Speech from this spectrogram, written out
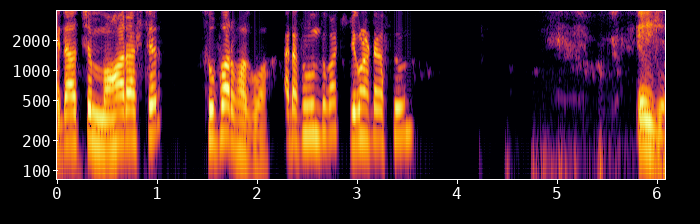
এটা হচ্ছে মহারাষ্ট্রের সুপার ভাগুয়া। একটা তুলুন তো গাছ যে কোনো একটা গাছ তুলুন। এই যে।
